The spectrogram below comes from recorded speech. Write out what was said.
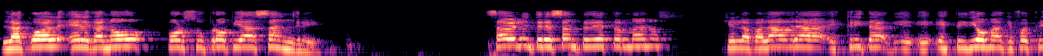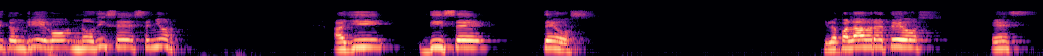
la cual él ganó por su propia sangre. ¿Sabe lo interesante de esto, hermanos? Que en la palabra escrita, eh, eh, este idioma que fue escrito en griego, no dice Señor. Allí dice Teos. Y la palabra Teos es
